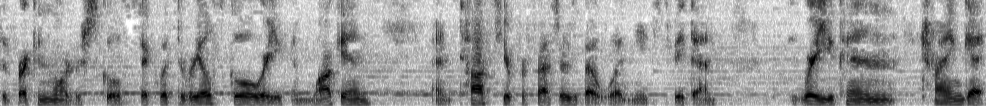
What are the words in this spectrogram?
the brick and mortar school. Stick with the real school where you can walk in and talk to your professors about what needs to be done. Where you can try and get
